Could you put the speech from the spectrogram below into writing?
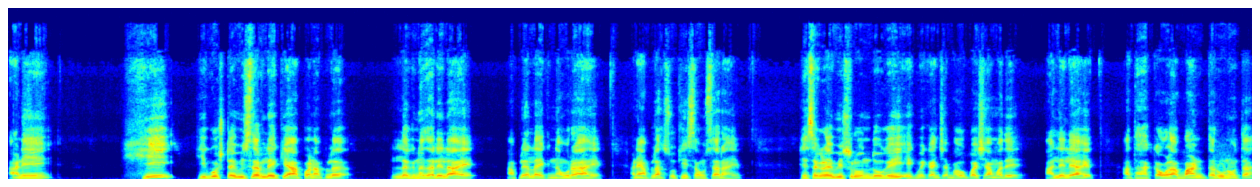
आणि ही ही गोष्ट विसरले की आपण आपलं लग्न झालेलं आहे. आपल्याला एक नवरा आहे आणि आपला सुखी संसार आहे. हे सगळं विसरून दोघेही एकमेकांच्या भाऊपाशामध्ये आलेले आहेत. आता हा कवळा बाण तरुण होता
